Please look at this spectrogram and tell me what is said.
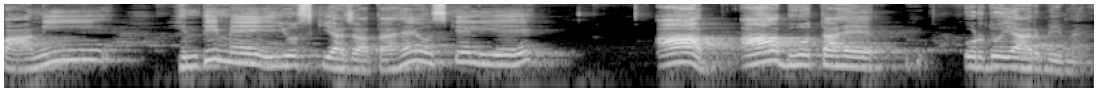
पानी हिंदी में यूज़ किया जाता है। उसके लिए आब आब होता है उर्दू या अरबी में।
